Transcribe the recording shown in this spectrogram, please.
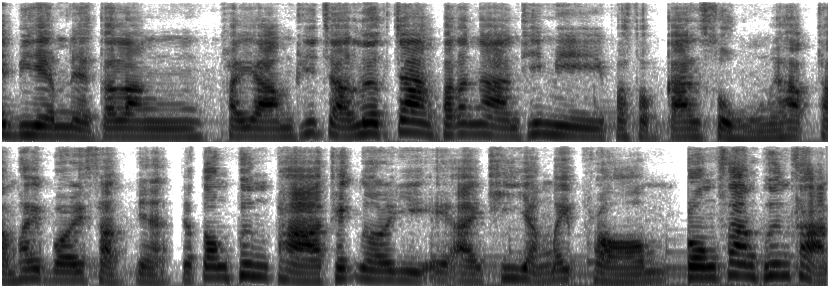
IBM เนี่ยกำลังพยายามที่จะเลือกจ้างพนักงานที่มีประสบการณ์สูงนะครับทำให้บริษัทเนี่ยจะต้องพึ่งพาเทคโนโลยี AI ที่ยังไม่พร้อม โครงสร้างพื้นฐาน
